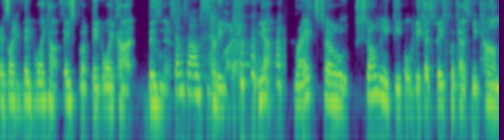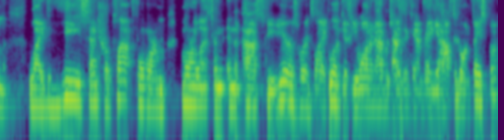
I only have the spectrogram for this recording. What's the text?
it's like if they boycott facebook they boycott business themselves. pretty much. Yeah right? So so many people because facebook has become like the central platform more or less in, in the past few years where it's like look if you want an advertising campaign you have to go on facebook.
